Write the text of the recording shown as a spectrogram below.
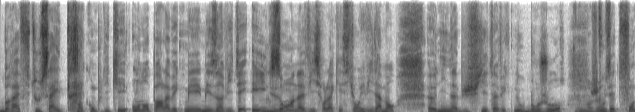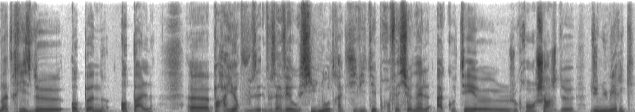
Bref, tout ça est très compliqué. On en parle avec mes, invités et ils ont un avis sur la question évidemment. Nina Buffy est avec nous. Bonjour. Bonjour. Vous êtes fondatrice de Open Opal. par ailleurs, vous, vous vous avez aussi une autre activité professionnelle à côté, euh, je crois en charge de, du numérique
